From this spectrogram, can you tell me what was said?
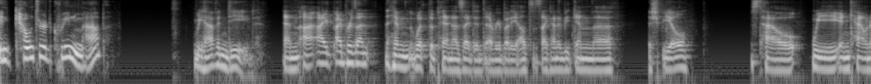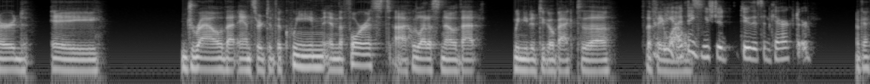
encountered Queen Mab? We have indeed. And I, I, I present him with the pin as I did to everybody else as I kind of begin the, the spiel. Just how we encountered a drow that answered to the queen in the forest, uh, who let us know that we needed to go back to the to the I think, Feywilds. I think you should do this in character Okay.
